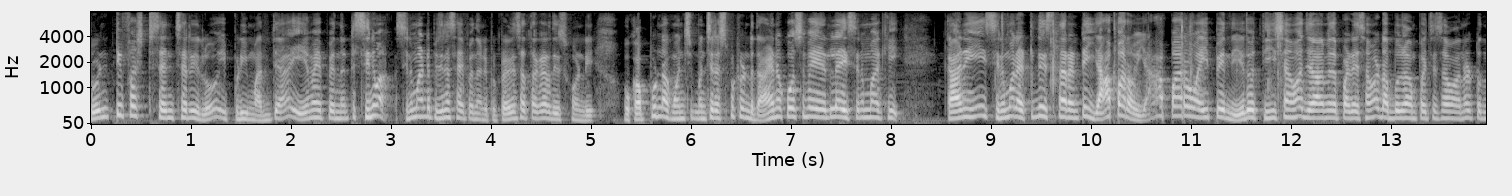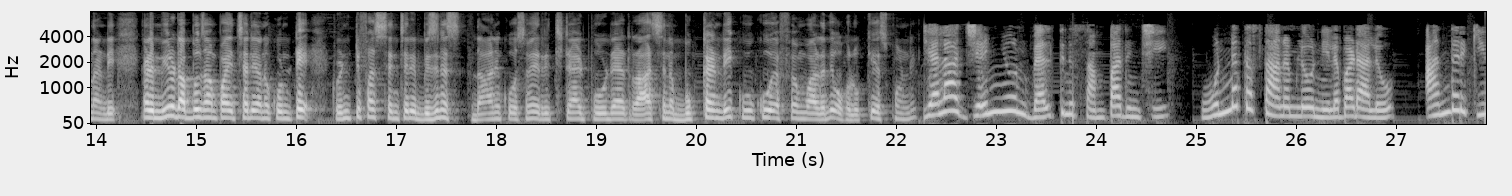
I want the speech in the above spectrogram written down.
ట్వంటీ ఫస్ట్ సెంచరీలో ఇప్పుడు ఈ మధ్య ఏమైపోయిందంటే సినిమా సినిమా అంటే బిజినెస్ అయిపోయిందండి. ఇప్పుడు ప్రవీణ్ సత్తా గారు తీసుకోండి. ఒకప్పుడు నాకు మంచి మంచి రెస్పెక్ట్ ఉండేది. ఆయన కోసమే వెళ్ళా ఈ సినిమాకి. కానీ సినిమాలు ఎట్లా తీస్తున్నారంటే వ్యాపారం వ్యాపారం అయిపోయింది. ఏదో తీసామా జనాల మీద పడేసామా డబ్బులు సంపాదించేసామా అన్నట్టుందండి కానీ మీరు డబ్బులు సంపాదించాలి అనుకుంటే ట్వంటీ ఫస్ట్ సెంచరీ బిజినెస్ దానికోసమే రిచ్ డాడ్ పూర్ డాడ్ రాసిన బుక్ అండి. కూకు ఎఫ్ఎం వాళ్ళది ఒక లుక్ వేసుకోండి. ఎలా జెన్యున్ వెల్త్ని సంపాదించి ఉన్నత స్థానంలో నిలబడాలో అందరికీ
